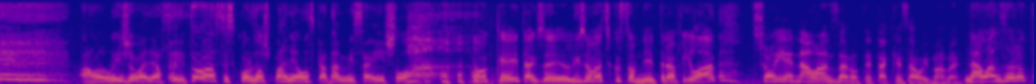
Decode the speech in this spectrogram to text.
Ale lyžovať asi, to asi skôr do Španielska, tam by sa išlo. OK, takže lyžovačku som netrafila. Čo je na Lanzarote také zaujímavé? Na Lanzarote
